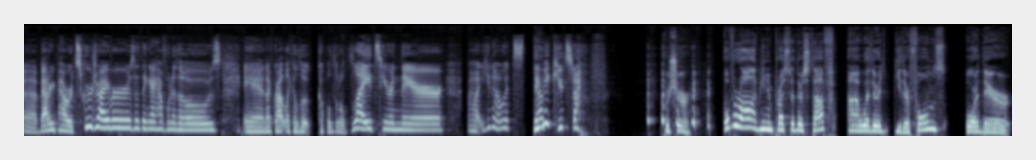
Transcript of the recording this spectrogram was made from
uh, battery powered screwdrivers. I think I have one of those, and I've got like a little, couple little lights here and there. Uh, you know, it's they make cute stuff. for sure. Overall, I've been impressed with their stuff, uh, whether it be their phones or their,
